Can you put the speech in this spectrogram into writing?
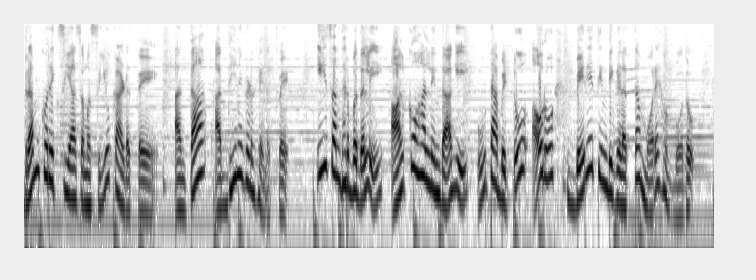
ಡ್ರಮ್ ಕೊರೆಕ್ಸಿಯಾ ಸಮಸ್ಯೆಯು ಕಾಡುತ್ತೆ ಅಂತ ಅಧ್ಯಯನಗಳು ಹೇಳುತ್ತವೆ. ಈ ಸಂದರ್ಭದಲ್ಲಿ ಆಲ್ಕೋಹಾಲ್ನಿಂದಾಗಿ ಊಟ ಬಿಟ್ಟು ಅವರು ಬೇರೆ ತಿಂಡಿಗಳತ್ತ ಮೊರೆ ಹೋಗ್ಬೋದು.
